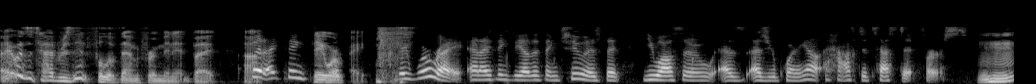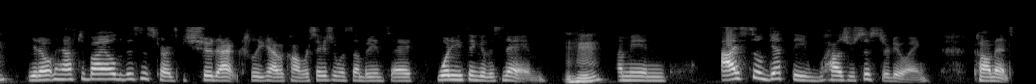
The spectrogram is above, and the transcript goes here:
I was a tad resentful of them for a minute, but But I think they were right. they were right, and I think the other thing too is that you also, as as you're pointing out, have to test it first. hmm You don't have to buy all the business cards, but you should actually have a conversation with somebody and say, "What do you think of this name?" hmm I mean, I still get the "How's your sister doing?" comment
